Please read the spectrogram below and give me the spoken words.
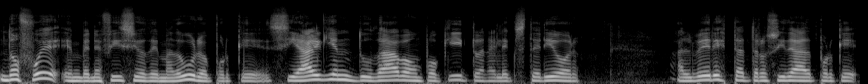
no fue en beneficio de Maduro, porque si alguien dudaba un poquito en el exterior al ver esta atrocidad, porque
